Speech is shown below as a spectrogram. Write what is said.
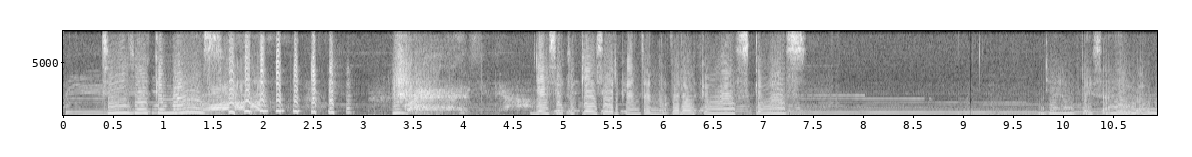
feel sí, ya, ¿qué más? Ah, Ya sé que quieres seguir cantando, pero ¿qué más? ¿Qué más? Ya he empezado igual.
